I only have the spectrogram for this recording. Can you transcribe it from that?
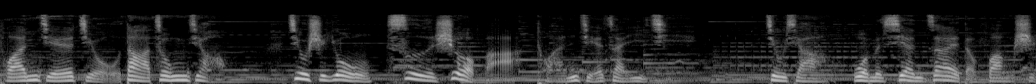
团结九大宗教。就是用四摄法团结在一起，就像我们现在的方式：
